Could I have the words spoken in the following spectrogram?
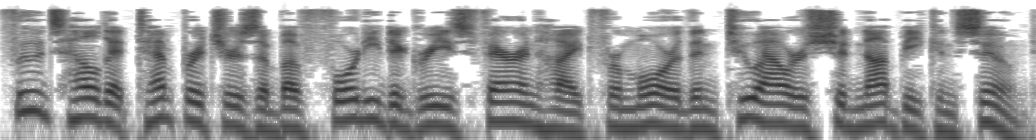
Foods held at temperatures above 40 degrees Fahrenheit for more than two hours should not be consumed.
